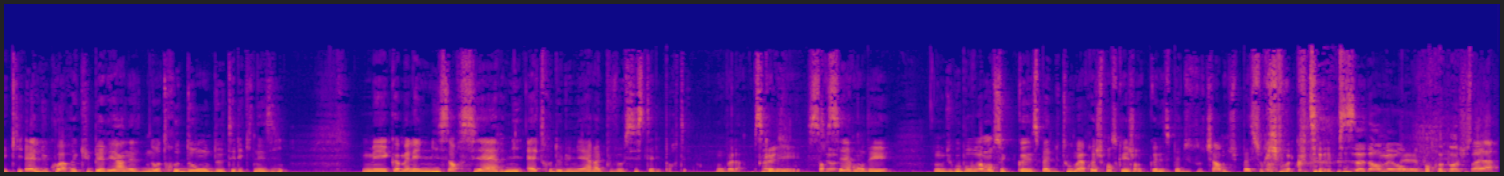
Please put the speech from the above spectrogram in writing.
Et qui, elle, du coup, a récupéré un, un autre don de télékinésie. Mais comme elle est mi-sorcière, mi-être de lumière, elle pouvait aussi se téléporter. Donc voilà, parce que Oui, les sorcières ont des... Donc du coup, pour vraiment ceux qui connaissent pas du tout, mais après je pense que les gens qui connaissent pas du tout Charm, je suis pas sûr qu'ils vont écouter l'épisode, hein, mais pourquoi pas, justement. Voilà,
